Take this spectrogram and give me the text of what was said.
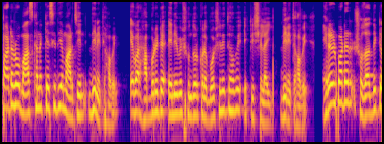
পাটেরও মাঝখানে কেসি দিয়ে মার্জিন দিয়ে নিতে হবে। এবার হাফ বডিটা এনিমে সুন্দর করে বসে নিতে হবে, একটি সেলাই দিয়ে নিতে হবে। হেরের পাটের সোজার দিকটা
